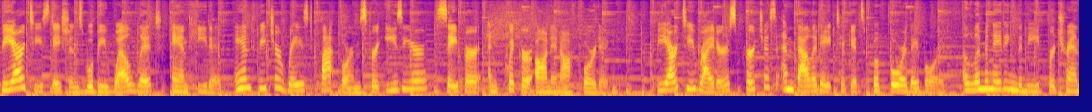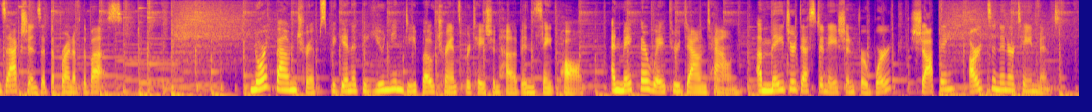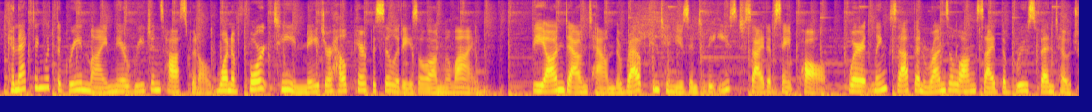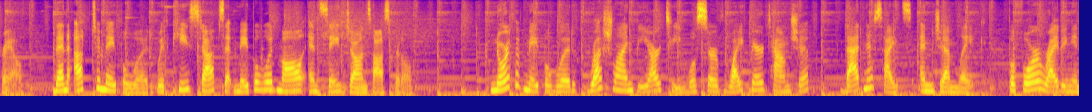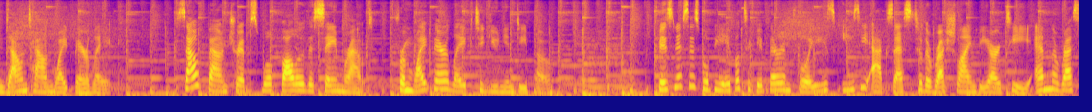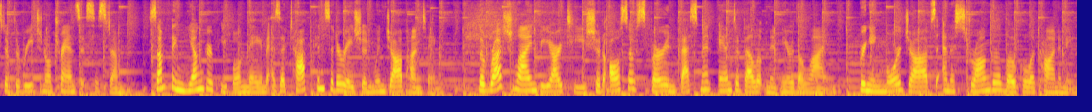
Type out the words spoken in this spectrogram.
BRT stations will be well lit and heated and feature raised platforms for easier, safer, and quicker on and off boarding. BRT riders purchase and validate tickets before they board, eliminating the need for transactions at the front of the bus. Northbound trips begin at the Union Depot Transportation Hub in St. Paul and make their way through downtown, a major destination for work, shopping, arts, and entertainment connecting with the Green Line near Regions Hospital, one of 14 major healthcare facilities along the line. Beyond downtown, the route continues into the east side of St. Paul, where it links up and runs alongside the Bruce Vento Trail, then up to Maplewood with key stops at Maplewood Mall and St. John's Hospital. North of Maplewood, Rush Line BRT will serve White Bear Township, Vadnais Heights, and Gem Lake, before arriving in downtown White Bear Lake. Southbound trips will follow the same route, from White Bear Lake to Union Depot. Businesses will be able to give their employees easy access to the Rush Line BRT and the rest of the regional transit system, something younger people name as a top consideration when job hunting. The Rush Line BRT should also spur investment and development near the line, bringing more jobs and a stronger local economy.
